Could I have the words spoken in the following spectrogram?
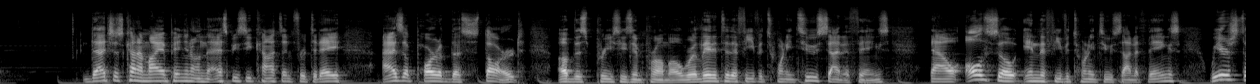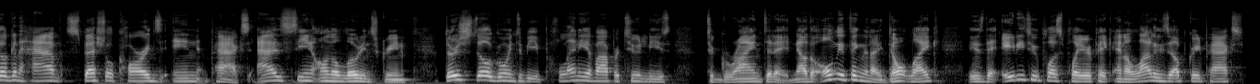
that's just kind of my opinion on the SBC content for today as a part of the start of this preseason promo related to the FIFA 22 side of things. Now, also in the FIFA 22 side of things, we are still going to have special cards in packs. As seen on the loading screen, there's still going to be plenty of opportunities to grind today. Now, the only thing that I don't like is the 82 plus player pick and a lot of these upgrade packs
